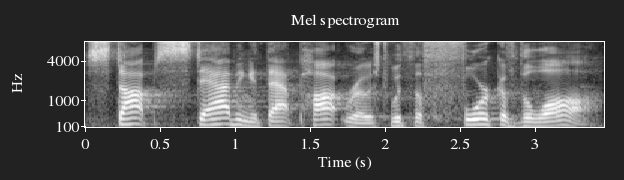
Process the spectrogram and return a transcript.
stop stabbing at that pot roast with the fork of the law.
